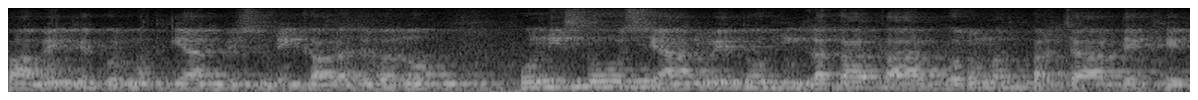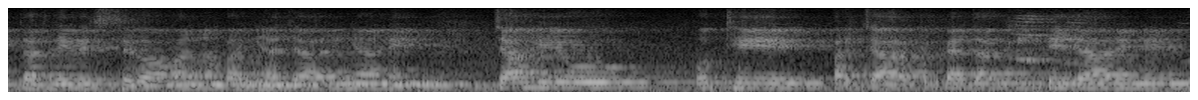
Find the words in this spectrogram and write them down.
ਭਾਵੇਂ ਕਿ ਗੁਰਮਤ ਗਿਆਨ ਮਿਸ਼ਨਰੀ ਕਾਲਜ ਵੱਲੋਂ 1996 ਤੋਂ ਹੀ ਲਗਾਤਾਰ ਗੁਰਮਤ ਪ੍ਰਚਾਰ ਦੇ ਖੇਤਰ ਦੇ ਵਿੱਚ ਸੇਵਾਵਾਂ ਨਿਭਾਈਆਂ ਜਾ ਰਹੀਆਂ ਨੇ, ਚਾਹੇ ਉਹ ਉੱਥੇ ਪ੍ਰਚਾਰਕ ਪੈਦਾ ਕੀਤੇ ਜਾ ਰਹੇ ਨੇ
